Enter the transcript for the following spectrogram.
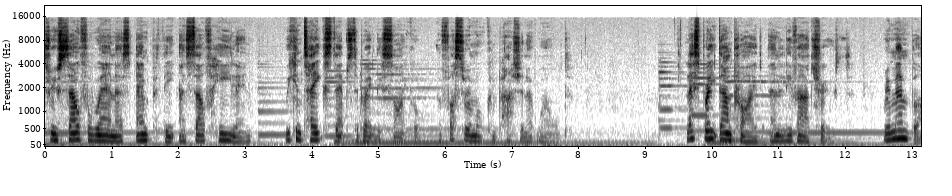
Through self awareness, empathy, and self healing, we can take steps to break this cycle and foster a more compassionate world. Let's break down pride and live our truth. Remember,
